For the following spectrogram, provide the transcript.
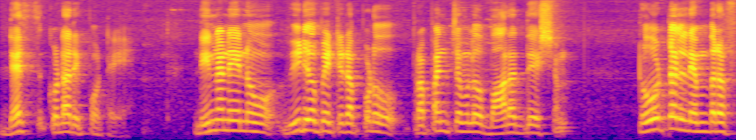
డెత్స్ కూడా రిపోర్ట్ అయ్యాయి. నిన్న నేను వీడియో పెట్టేటప్పుడు ప్రపంచంలో భారతదేశం టోటల్ నెంబర్ ఆఫ్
